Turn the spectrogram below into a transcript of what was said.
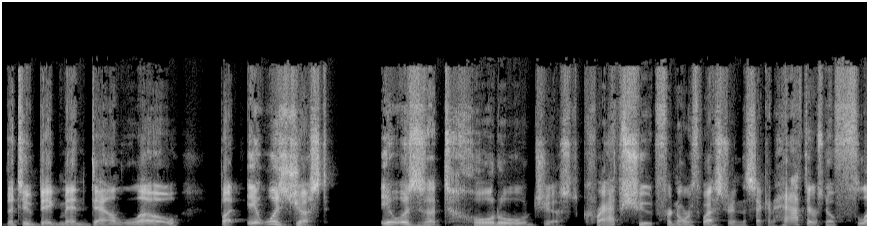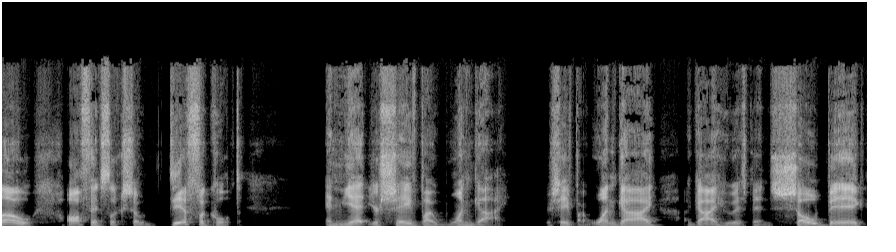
the two big men down low. But it was just it was a total just crapshoot for Northwestern in the second half. There was no flow. Offense looked so difficult. And yet you're saved by one guy. You're saved by one guy, a guy who has been so big,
